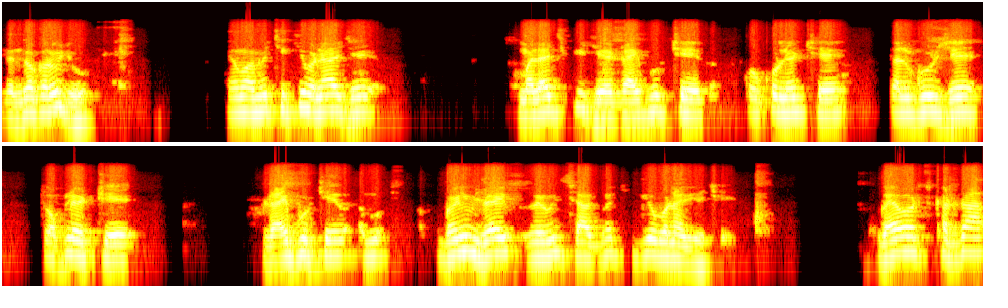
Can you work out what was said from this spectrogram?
ધંધો કરું છું. એમાં અમે ચીકી બનાવે છે. મલાઈ ચીકી છે ડ્રાયફ્રૂટ છે કોકોનટ છે, તલગુડ છે, ચોકલેટ છે ડ્રાયફ્રૂટ છે. ઘણી બધા વિવિધ શાકમાં ચીકીઓ બનાવીએ છીએ. ગયા વર્ષ કરતાં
